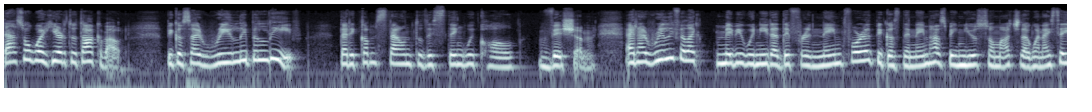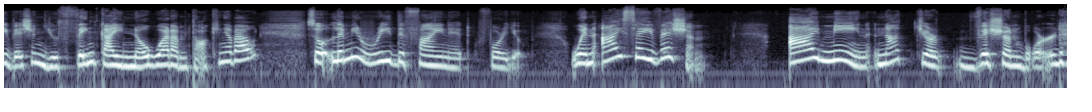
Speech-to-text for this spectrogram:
That's what we're here to talk about because I really believe that it comes down to this thing we call vision. And I really feel like maybe we need a different name for it because the name has been used so much that when I say vision, you think I know what I'm talking about. So let me redefine it for you. When I say vision, I mean not your vision board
